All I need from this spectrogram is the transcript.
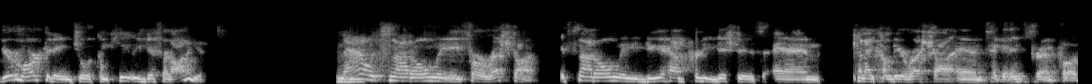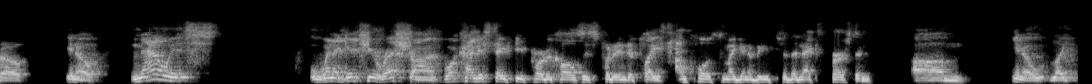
you're marketing to a completely different audience. Mm-hmm. Now it's not only for a restaurant. It's not only do you have pretty dishes and can I come to your restaurant and take an Instagram photo? You know, now it's when I get to your restaurant, what kind of safety protocols is put into place? How close am I going to be to the next person? Um, you know, like,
